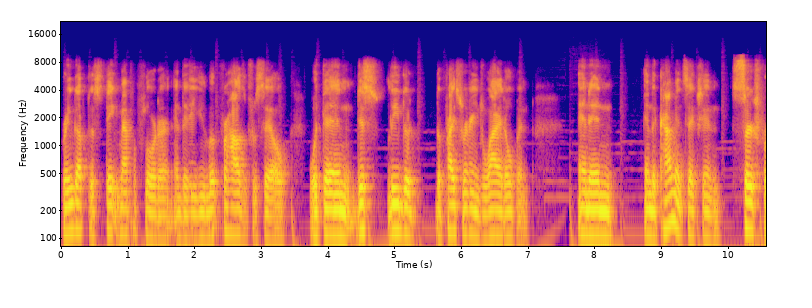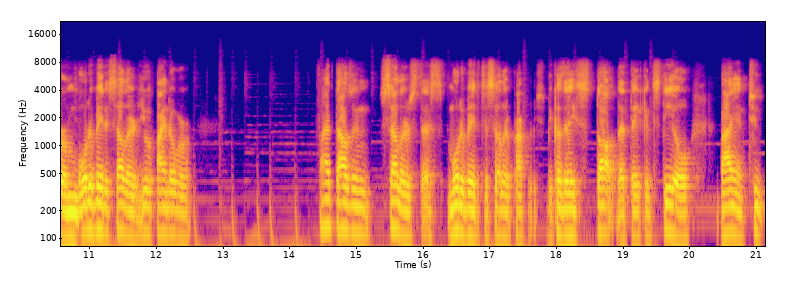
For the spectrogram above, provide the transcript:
bring up the state map of Florida and then you look for houses for sale within just leave the, the price range wide open. And then in the comment section, search for motivated seller, you'll find over 5,000 sellers that's motivated to sell their properties because they thought that they could still buy in, two,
